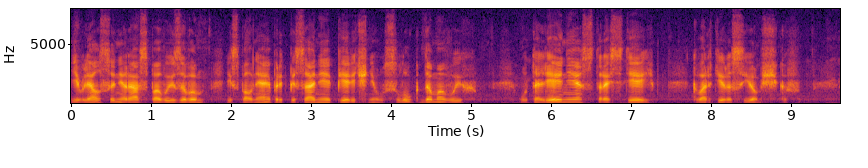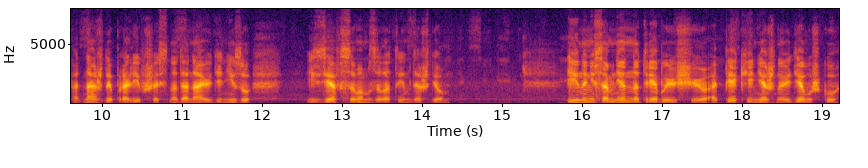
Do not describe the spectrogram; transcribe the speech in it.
являлся не раз по вызовам, исполняя предписания перечня услуг домовых, утоление страстей, квартира съемщиков, однажды пролившись на Данаю Денизу и Зевсовым золотым дождем. И на, несомненно, требующую опеки нежную девушку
